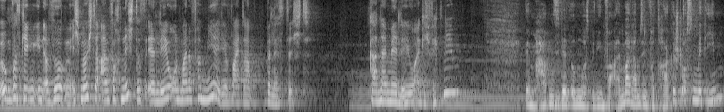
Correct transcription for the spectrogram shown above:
Irgendwas gegen ihn erwirken? Ich möchte einfach nicht, dass er Leo und meine Familie weiter belästigt. Kann er mir Leo eigentlich wegnehmen? Ähm, haben Sie denn irgendwas mit ihm vereinbart? Haben Sie einen Vertrag geschlossen mit ihm?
